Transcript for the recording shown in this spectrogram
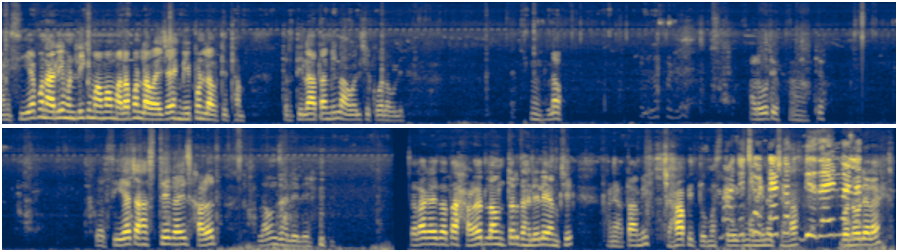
आणि सिया पण आली म्हटली की मामा मला पण लावायचं आहे मी पण लावते थांब. तर तिला आता मी लावायला शिकवा लावली. हं, लाव. आडवं ठेव. हां. ठेव. तर सियाच्या हस्ते गाईज हळद लावून झालेली आहे. चला गाईज आता हळद लावून तर झालेली आहे आमची. आणि आता आम्ही चहा पितो. मस्तपैकी मम्मीनं चहा डिझाईन बनवलेला आहे.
